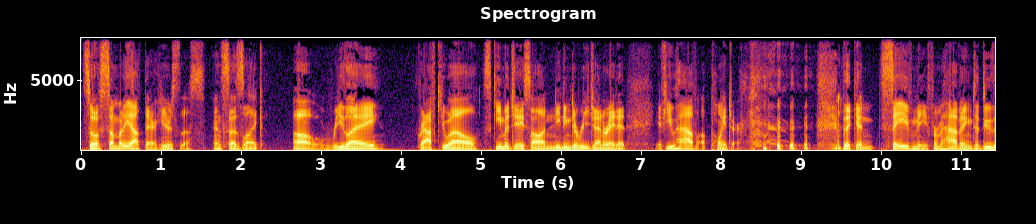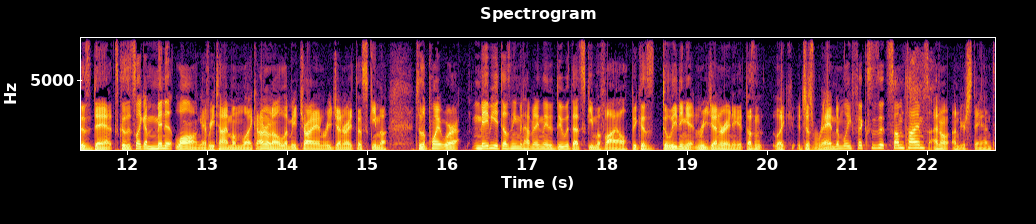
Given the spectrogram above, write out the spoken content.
So if somebody out there hears this and says like, oh, relay, GraphQL, schema JSON, needing to regenerate it, if you have a pointer that can save me from having to do this dance, because it's like a minute long every time I'm like, I don't know, let me try and regenerate the schema to the point where maybe it doesn't even have anything to do with that schema file because deleting it and regenerating it doesn't like it just randomly fixes it sometimes. I don't understand.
